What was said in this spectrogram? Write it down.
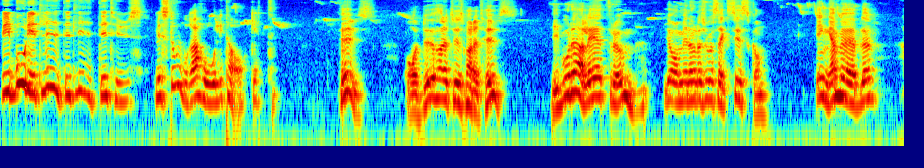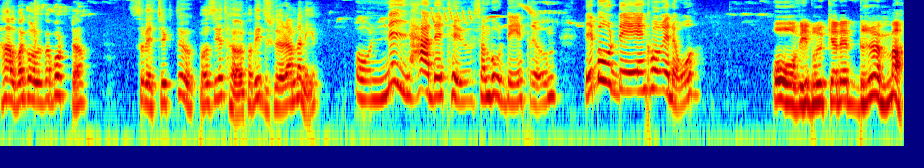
Vi bodde i ett litet, litet hus med stora hål i taket. Hus? Och du hade ett hus som hade ett hus. Vi bodde alla i ett rum, jag och mina 126 syskon. Inga möbler, halva golvet var borta. Så vi tryckte upp oss i ett hörn för att vi inte skulle ramla ner. Och ni hade tur som bodde i ett rum. Vi bodde i en korridor. Och vi brukade drömma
